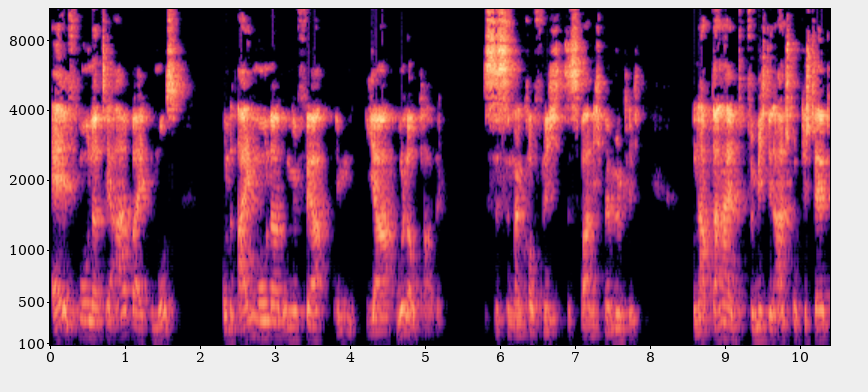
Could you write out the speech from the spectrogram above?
elf Monate arbeiten muss und einen Monat ungefähr im Jahr Urlaub habe. Das ist in meinem Kopf nicht, das war nicht mehr möglich. Und habe dann halt für mich den Anspruch gestellt,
